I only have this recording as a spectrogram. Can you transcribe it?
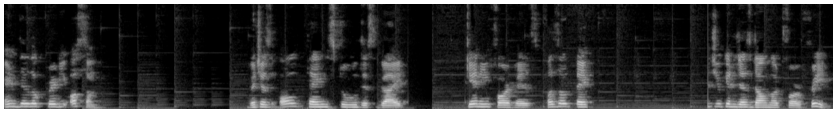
And they look pretty awesome. Which is all thanks to this guy Kenney for his puzzle pack which you can just download for free.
